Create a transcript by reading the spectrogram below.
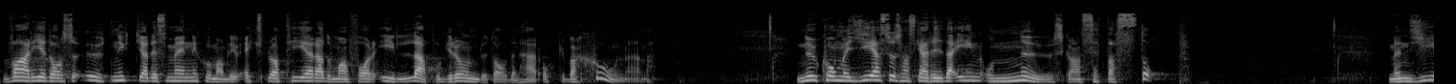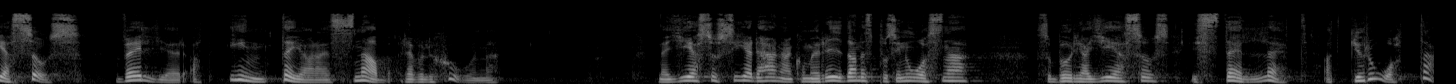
Varje dag så utnyttjades människor, man blev exploaterad och man far illa på grund av den här ockupationen. Nu kommer Jesus, han ska rida in och nu ska han sätta stopp. Men Jesus väljer att inte göra en snabb revolution. När Jesus ser det här, när han kommer ridandes på sin åsna, så börjar Jesus istället att gråta.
